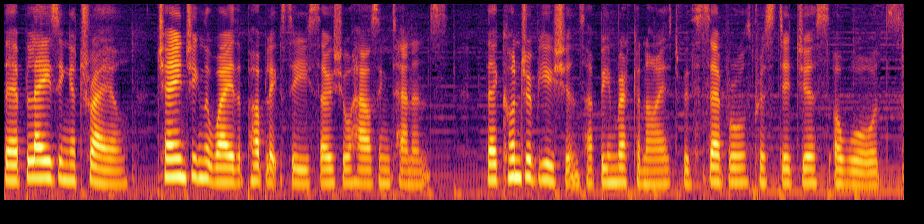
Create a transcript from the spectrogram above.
They're blazing a trail, changing the way the public sees social housing tenants. Their contributions have been recognised with several prestigious awards.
